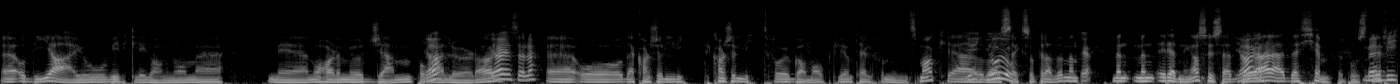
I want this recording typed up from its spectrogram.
Eh, og de er jo virkelig i gang nå med, med Nå har de jo jam på hver lørdag. ja, jeg ser det. Eh, og det er kanskje litt, kanskje litt for gammelt klientell for min smak. Jeg er jo, Jo, jo, da 36, men, men, men redninga syns jeg det, er, det er Men vi,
